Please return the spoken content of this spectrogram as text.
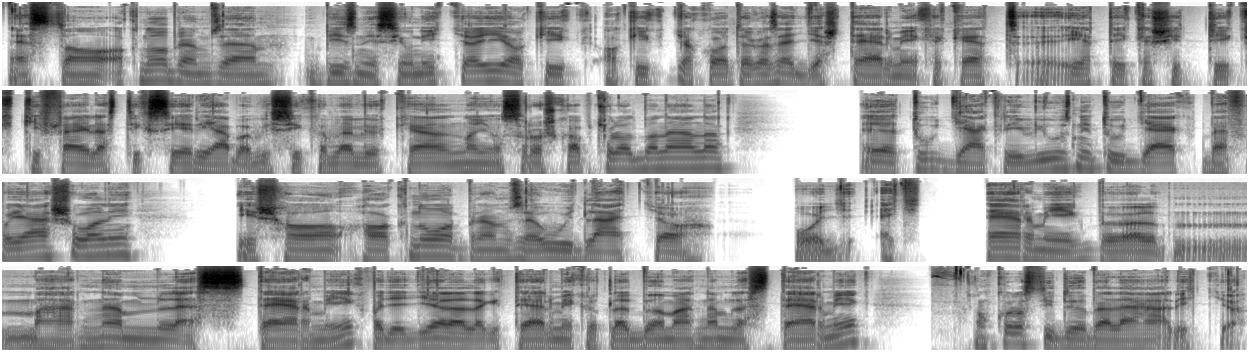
Ezt a, a Knorr-Bremse business unitjai, akik, akik gyakorlatilag az egyes termékeket értékesítik, kifejlesztik, szériába viszik a vevőkkel, nagyon szoros kapcsolatban állnak, tudják reviewzni, tudják befolyásolni, és ha, ha a Knorr-Bremse úgy látja, hogy egy termékből már nem lesz termék, vagy egy jelenlegi termékötletből már nem lesz termék, akkor azt időbe leállítja.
